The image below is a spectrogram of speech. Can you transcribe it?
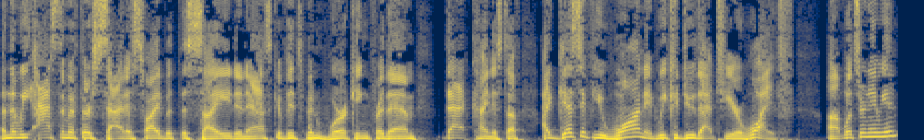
And then we ask them if they're satisfied with the site and ask if it's been working for them, that kind of stuff. I guess if you wanted, we could do that to your wife. Uh, what's her name again?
